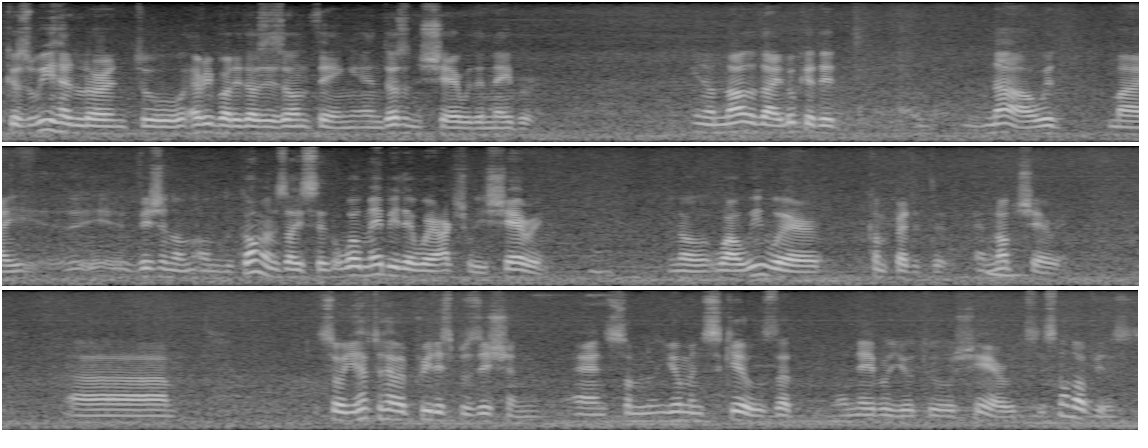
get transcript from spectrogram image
because we had learned to everybody does his own thing and doesn't share with the neighbor. You know, now that I look at it now with my uh, vision on, on the commons, I said, well, maybe they were actually sharing. You know, while we were competitive and not sharing. Uh, so you have to have a predisposition and some human skills that enable you to share. It's, it's not obvious.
